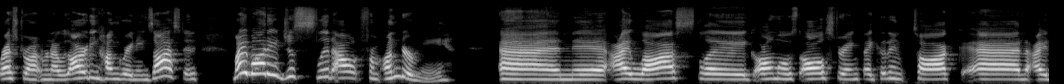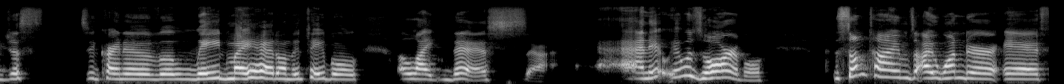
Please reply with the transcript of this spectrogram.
restaurant when I was already hungry and exhausted. My body just slid out from under me and uh, I lost like almost all strength. I couldn't talk, and I just kind of laid my head on the table like this, and it, it was horrible. Sometimes I wonder if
